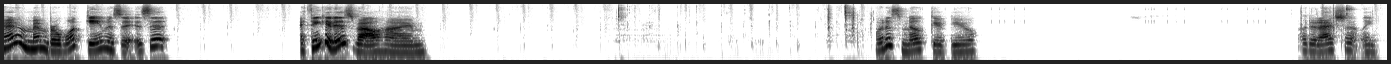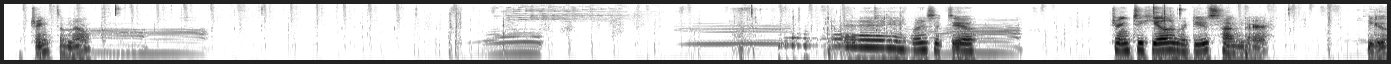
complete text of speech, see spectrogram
trying to remember what game is it? Is it? I think it is Valheim. What does milk give you? Oh, did I accidentally drink the milk? Hey, what does it do? Drink to heal and reduce hunger. Cute.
